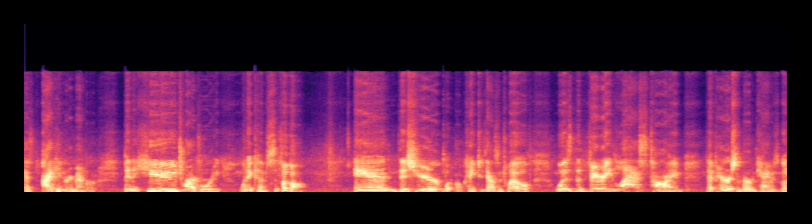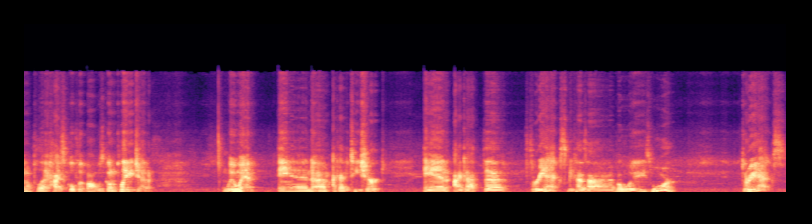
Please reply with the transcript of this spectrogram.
as I can remember, been a huge rivalry when it comes to football. And this year, okay, 2012, was the very last time that Paris and Bourbon County was going to play, high school football was going to play each other. We went, and um, I got a t-shirt, and I got the 3X because I've always wore 3X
